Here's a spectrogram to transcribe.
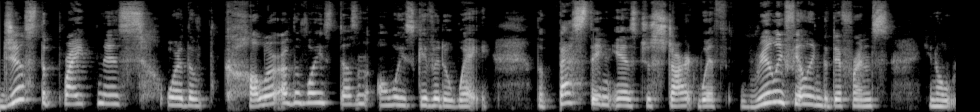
Just the brightness or the color of the voice doesn't always give it away. The best thing is to start with really feeling the difference, you know,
